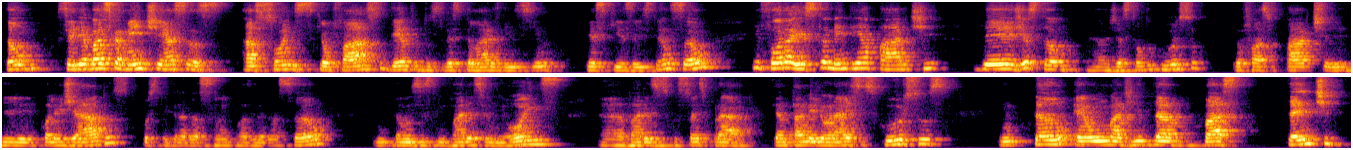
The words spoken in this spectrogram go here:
Então, seria basicamente essas ações que eu faço dentro dos três pilares de ensino, pesquisa e extensão. E fora isso, também tem a parte de gestão, né? a gestão do curso. Eu faço parte de colegiados, curso de graduação e pós-graduação. Então, existem várias reuniões, uh, várias discussões para tentar melhorar esses cursos. Então, é uma vida bastante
